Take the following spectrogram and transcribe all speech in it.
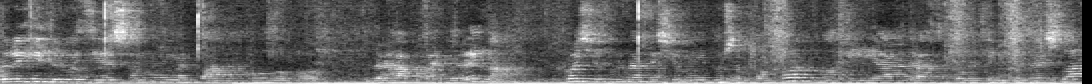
Дорогі друзі, шановний пане голово, дорога пані Ірина, хочу сказати, що мені дуже комфортно, і я одразу, коли тільки зайшла,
